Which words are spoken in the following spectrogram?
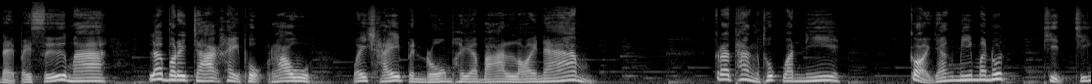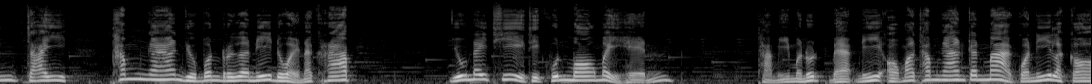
ได้ไปซื้อมา แล้วบริจาคให้พวกเราไว้ใช้เป็นโรงพยาบาลลอยน้ำกระทั่งทุกวันนี้ ก็ยังมีมนุษย์ที่จริงใจทำงานอยู่บนเรือนี้ด้วยนะครับ อยู่ในที่ที่คุณมองไม่เห็น ถ้ามีมนุษย์แบบนี้ออกมาทำงานกันมากกว่านี้ละก็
